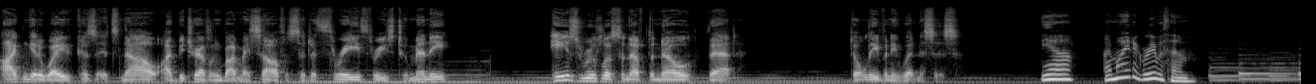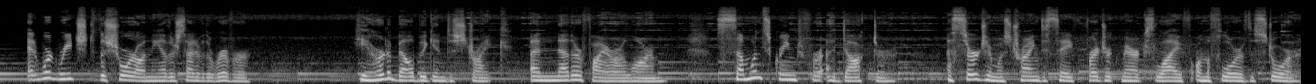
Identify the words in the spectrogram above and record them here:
I can get away because it's now I'd be traveling by myself instead of three. Three's too many. He's ruthless enough to know that don't leave any witnesses. Yeah, I might agree with him. Edward reached the shore on the other side of the river. He heard a bell begin to strike, another fire alarm. Someone screamed for a doctor. A surgeon was trying to save Frederick Merrick's life on the floor of the store.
